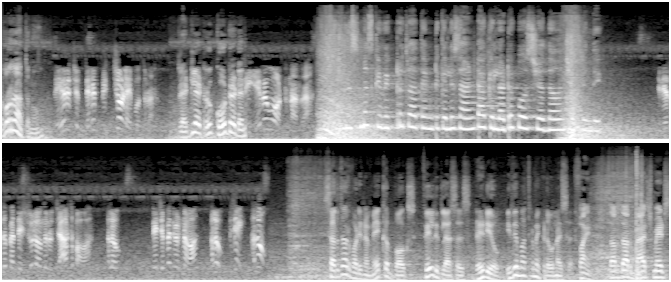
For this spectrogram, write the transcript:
ఎవరు అతను? పేరు చెప్తేనే పిచ్చోళ్ళు అయిపోతున్నారు. రెడ్ లెటర్ కోడ్ రెడ్ అని కి విక్టర్ తాత ఇంటికి వెళ్ళి శాంటాకి లెటర్ పోస్ట్ చేద్దామని చెప్పింది. ఇదేదో పెద్ద ఇష్యూలో ఉంది నువ్వు జాగ్రత్త బావా. హలో నేను చెప్పేది వింటున్నావా? హలో విజయ్ హలో. సర్దార్ వాడిన makeup box field glasses radio ఇవి మాత్రమే ఇక్కడ ఉన్నాయి సార్. ఫైన్. సర్దార్ బ్యాచ్ మేట్స్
